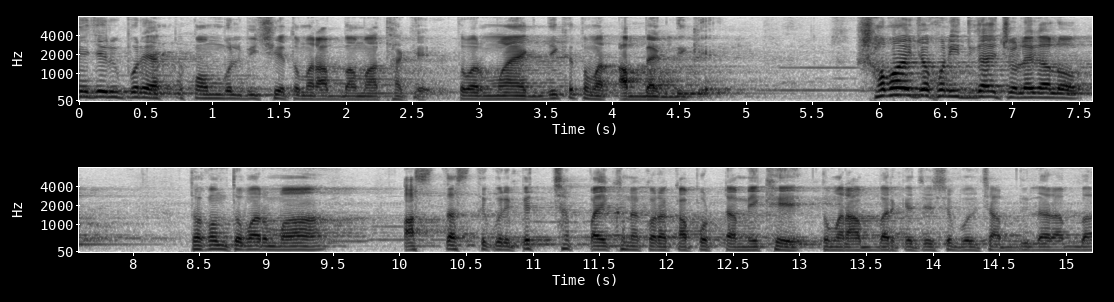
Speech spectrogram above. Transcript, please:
মেজের উপরে একটা কম্বল বিছিয়ে তোমার আব্বা, মা থাকে। তোমার মা একদিকে, তোমার আব্বা একদিকে। সবাই যখন ঈদগায় চলে গেল, তখন তোমার মা আস্তে আস্তে করে পেচ্ছাপ পায়খানা করা কাপড়টা মেখে তোমার আব্বার কাছে এসে বলছে আবদুল্লার আব্বা,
